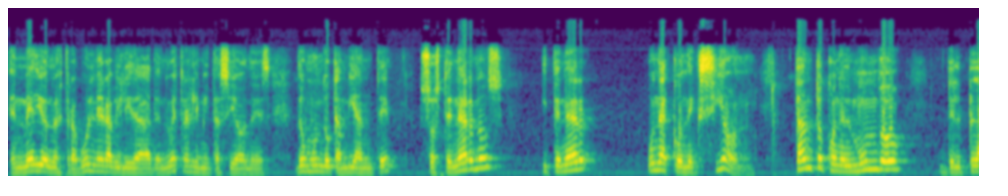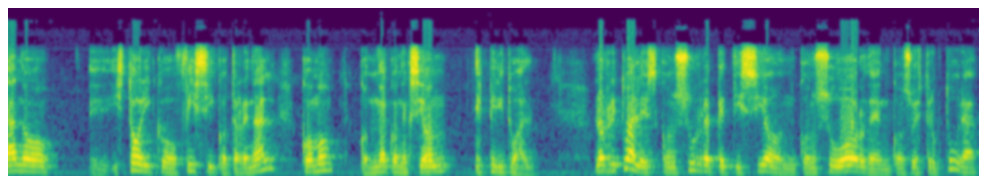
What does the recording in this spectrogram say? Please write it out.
en medio de nuestra vulnerabilidad, de nuestras limitaciones, de un mundo cambiante, sostenernos y tener una conexión, tanto con el mundo del plano eh, histórico, físico, terrenal, como con una conexión espiritual. Los rituales, con su repetición, con su orden, con su estructura,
